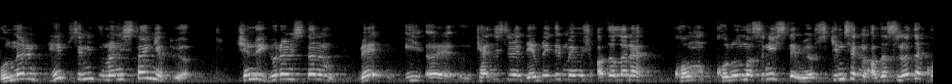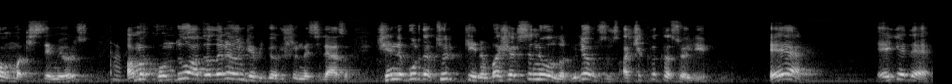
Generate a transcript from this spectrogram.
Bunların hepsini Yunanistan yapıyor. Şimdi Yunanistan'ın ve e, kendisine devredilmemiş adalara kon- konulmasını istemiyoruz. Kimsenin adasına da konmak istemiyoruz. Tabii. Ama konduğu adalara önce bir görüşülmesi lazım. Şimdi burada Türkiye'nin başarısı ne olur biliyor musunuz? Açıklıkla söyleyeyim. Eğer Ege'de,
